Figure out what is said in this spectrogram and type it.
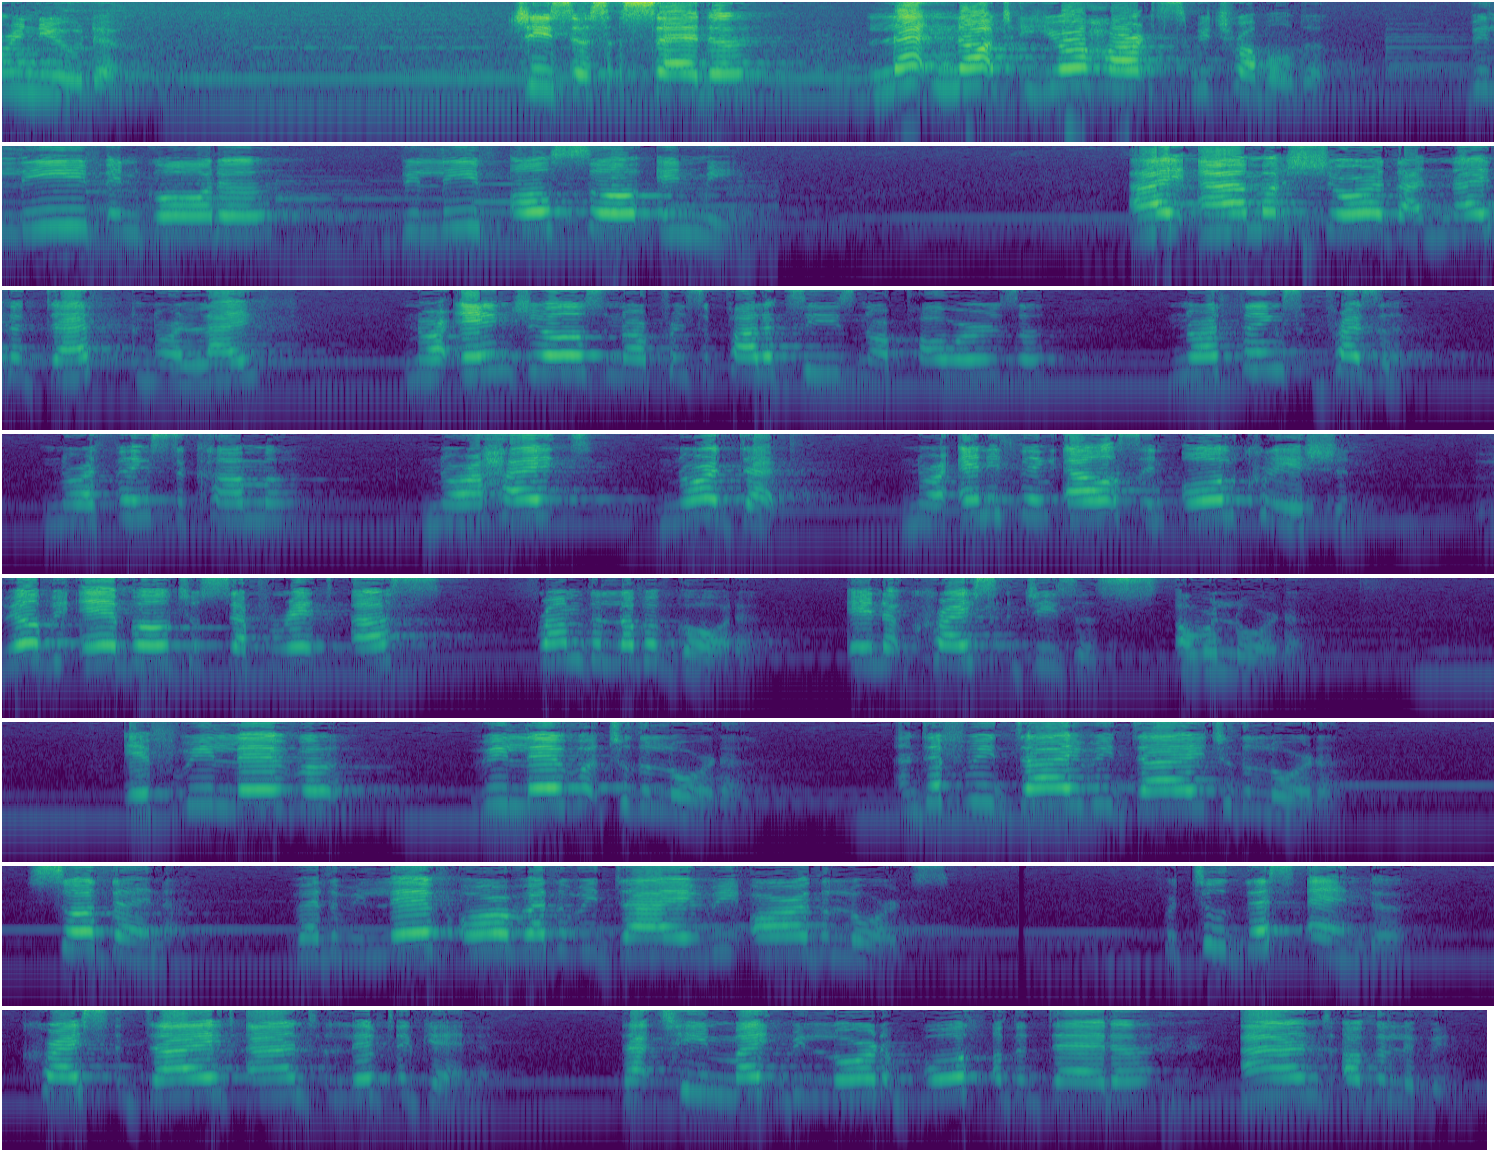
renewed. Jesus said, Let not your hearts be troubled. Believe in God, believe also in me. I am sure that neither death nor life, nor angels, nor principalities, nor powers, nor things present, nor things to come, nor height, nor depth, nor anything else in all creation will be able to separate us from the love of God in Christ Jesus our Lord. If we live, we live to the Lord. And if we die, we die to the Lord. So then, whether we live or whether we die, we are the Lord's. For to this end, Christ died and lived again, that he might be Lord both of the dead and of the living.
